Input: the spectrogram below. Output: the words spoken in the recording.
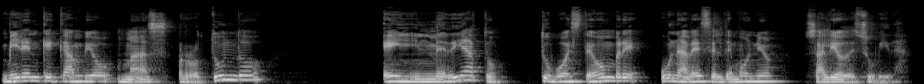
Miren qué cambio más rotundo e inmediato tuvo este hombre una vez el demonio salió de su vida.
